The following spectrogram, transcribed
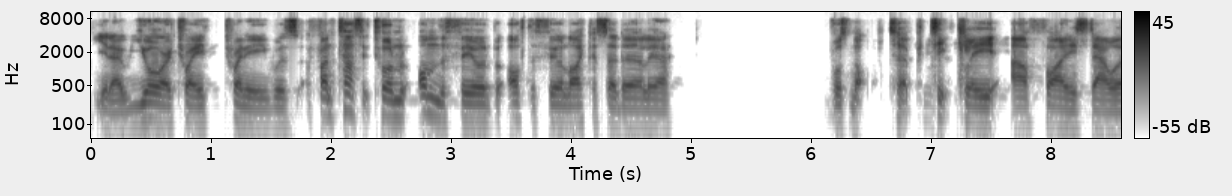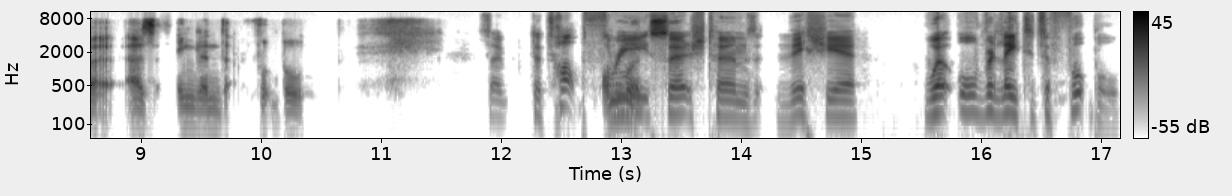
you know, Euro 2020 was a fantastic tournament on the field, but off the field, like I said earlier, was not uh, particularly our finest hour as England football. So the top three Onwards. search terms this year were all related to football.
